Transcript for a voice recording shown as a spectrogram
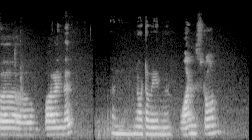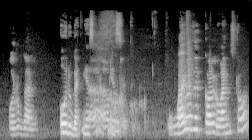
uh, Warangal? i'm not aware ma'am One stone, Orugal. orugan yes Ah, yes okay. Why was it called one stone?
